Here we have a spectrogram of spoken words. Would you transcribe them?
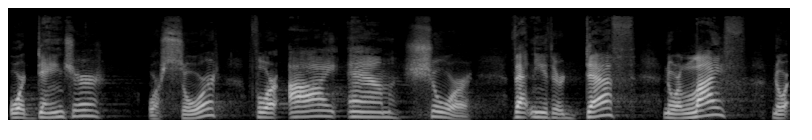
or danger or sword? For I am sure that neither death nor life nor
